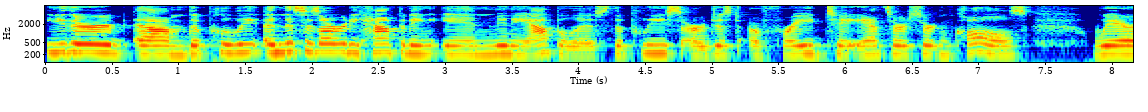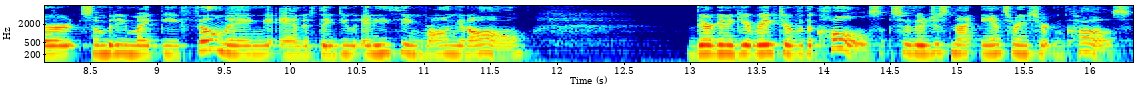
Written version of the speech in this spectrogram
Either um, the police, and this is already happening in Minneapolis. The police are just afraid to answer certain calls where somebody might be filming, and if they do anything wrong at all, they're going to get raked over the coals. So they're just not answering certain calls,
